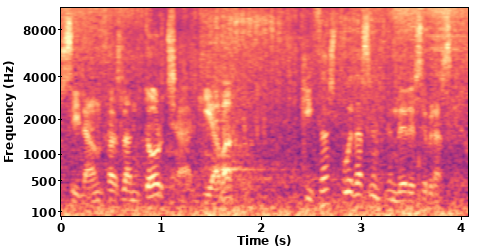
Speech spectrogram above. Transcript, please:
Si lanzas la antorcha aquí abajo, quizás puedas encender ese brasero.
